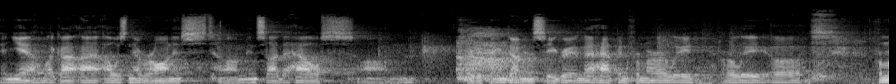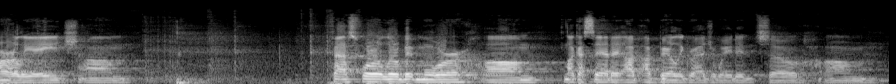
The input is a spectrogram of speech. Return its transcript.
and yeah, like I, I, I was never honest um, inside the house. Everything done in secret, and that happened from early, early, uh, from early age. Um, fast forward a little bit more. Um, like I said, I, I, barely graduated, so um,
